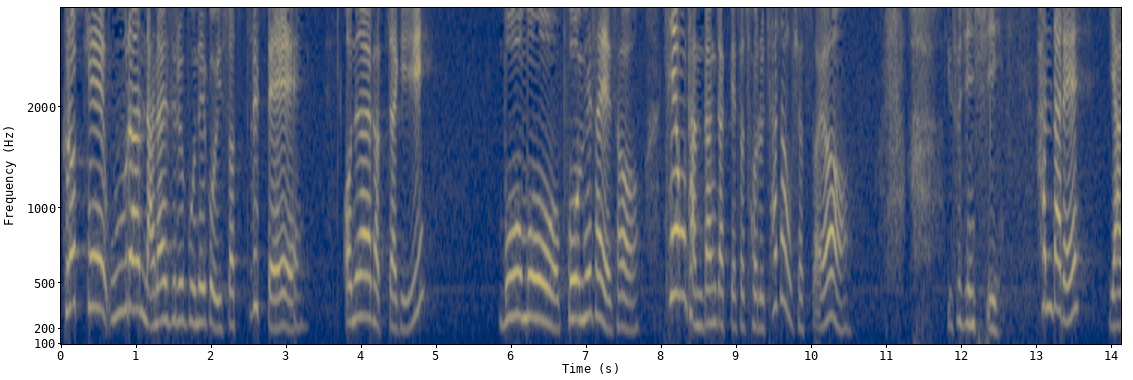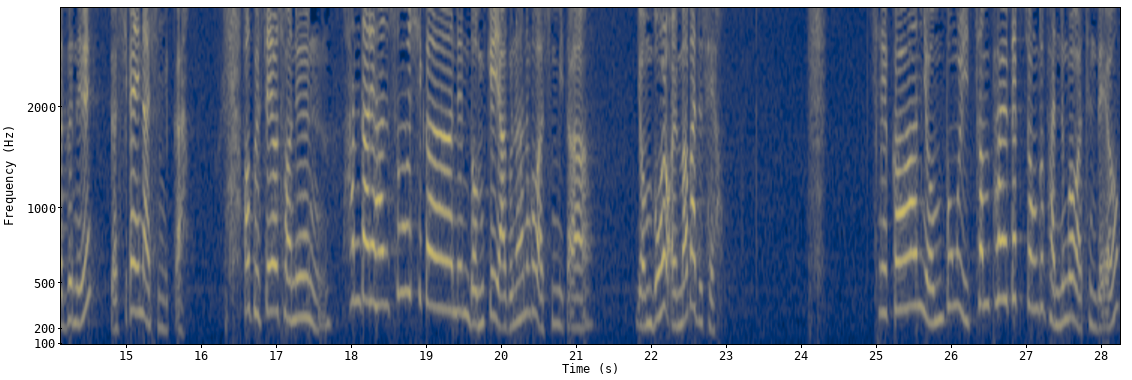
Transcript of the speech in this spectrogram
그렇게 우울한 나날들을 보내고 있었을 때 어느 날 갑자기 모모 보험회사에서 채용 담당자께서 저를 찾아오셨어요. 하, 유수진 씨, 한 달에 야근을 몇 시간이나 하십니까? 어, 글쎄요, 저는 한 달에 한 20시간은 넘게 야근을 하는 것 같습니다. 연봉을 얼마 받으세요? 제가 한 연봉을 2,800 정도 받는 것 같은데요.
